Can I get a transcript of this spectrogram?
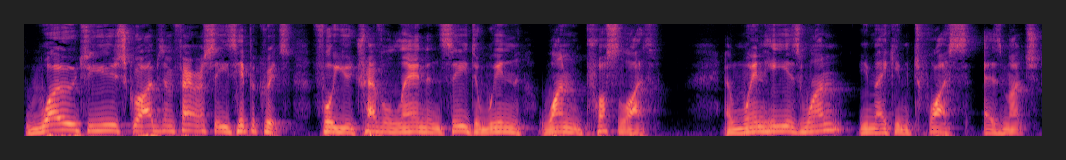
Woe to you, scribes and Pharisees, hypocrites, for you travel land and sea to win one proselyte. And when he is won, you make him twice as much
